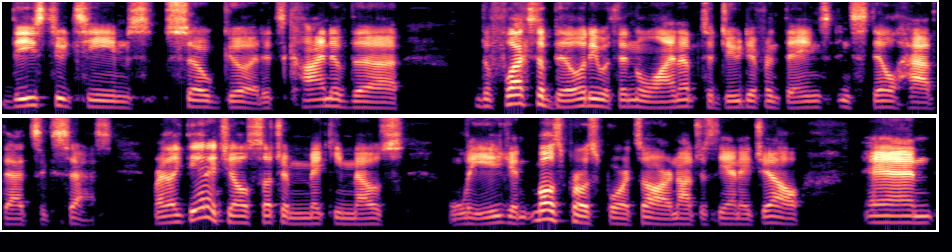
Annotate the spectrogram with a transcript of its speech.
these two teams so good. It's kind of the the flexibility within the lineup to do different things and still have that success. Right? Like the NHL is such a Mickey Mouse league, and most pro sports are, not just the NHL. And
